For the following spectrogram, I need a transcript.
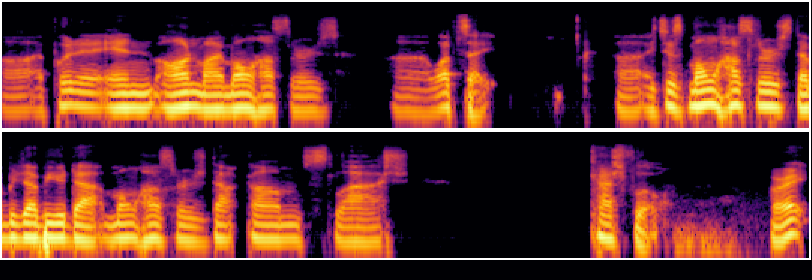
uh, I put it in on my Hmong Hustlers uh, website. Uh, it's just Hmong Hustlers, www.hmonghustlers.com slash cash flow. All right.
